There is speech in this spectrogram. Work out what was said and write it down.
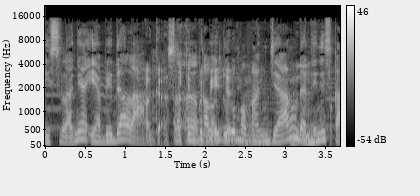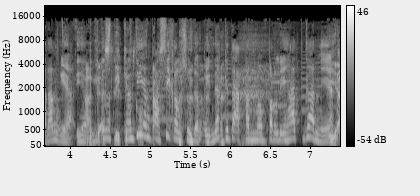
istilahnya ya beda lah agak sedikit uh, uh, kalau dulu memanjang hmm. dan ini sekarang ya ya agak nanti kotak. yang pasti kalau sudah pindah kita akan memperlihatkan ya, ya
